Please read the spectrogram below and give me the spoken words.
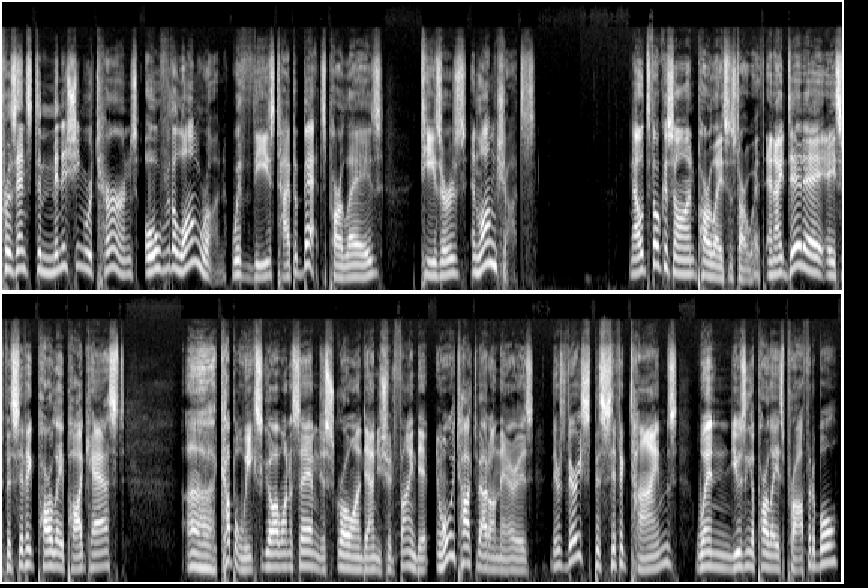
presents diminishing returns over the long run with these type of bets, parlays, teasers, and long shots. Now let's focus on parlays to start with. And I did a, a specific parlay podcast uh, a couple weeks ago, I want to say. I'm just scroll on down, you should find it. And what we talked about on there is there's very specific times when using a parlay is profitable.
